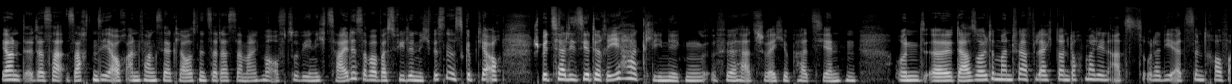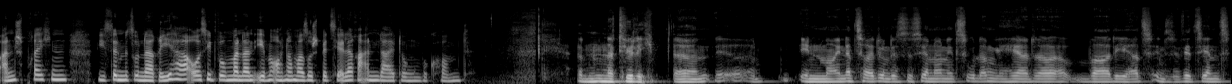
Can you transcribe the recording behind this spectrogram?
Ja, und das sagten Sie auch anfangs, Herr Klausnitzer, dass da manchmal oft zu wenig Zeit ist. Aber was viele nicht wissen, es gibt ja auch spezialisierte Reha-Kliniken für Herzschwäche-Patienten. Und äh, da sollte man vielleicht dann doch mal den Arzt oder die Ärztin drauf ansprechen, wie es denn mit so einer Reha aussieht, wo man dann eben auch nochmal so speziellere Anleitungen bekommt. Ähm, natürlich. Ähm, äh, in meiner Zeit, und das ist ja noch nicht so lange her, da war die Herzinsuffizienz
